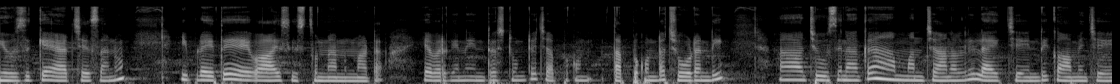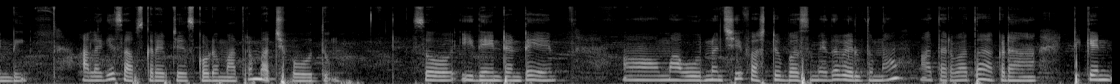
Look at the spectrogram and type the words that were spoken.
మ్యూజిక్కే యాడ్ చేశాను. ఇప్పుడైతే వాయిస్ ఇస్తున్నాను అనమాట ఎవరికైనా ఇంట్రెస్ట్ ఉంటే చెప్పకుండా తప్పకుండా చూడండి. చూసినాక మన ఛానల్ని లైక్ చేయండి కామెంట్ చేయండి. అలాగే సబ్స్క్రైబ్ చేసుకోవడం మాత్రం మర్చిపోవద్దు. సో ఇదేంటంటే మా ఊరు నుంచి ఫస్ట్ బస్సు మీద వెళ్తున్నాం. ఆ తర్వాత అక్కడ టికెట్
